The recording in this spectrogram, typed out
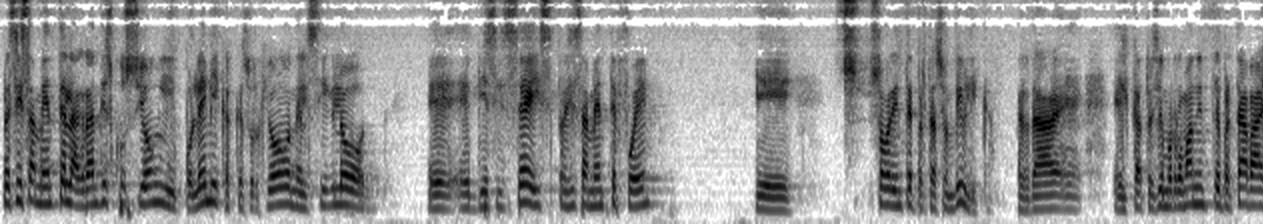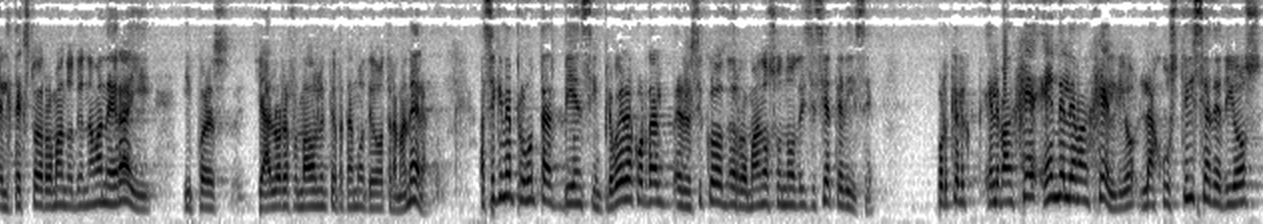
precisamente la gran discusión y polémica que surgió en el siglo XVI eh, precisamente fue eh, sobre interpretación bíblica, ¿verdad? Eh, el catolicismo romano interpretaba el texto de Romanos de una manera y y pues ya los reformados lo interpretamos de otra manera. Así que mi pregunta es bien simple. Voy a recordar el versículo de Romanos 1.17 dice, porque el en el Evangelio la justicia de Dios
